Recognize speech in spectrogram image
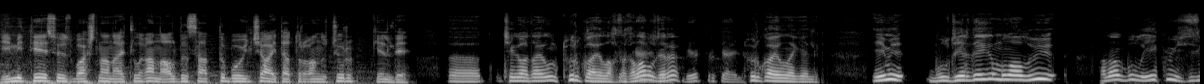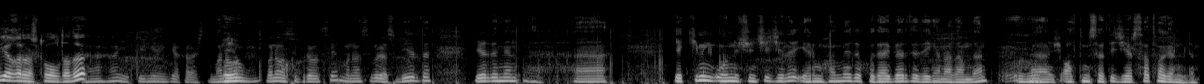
Эми тээ сөз башынан айтылган алды сатты боюнча айта турган учур келди чек абад айылынын түрк айылы аксакал бул жер э бир түрк айылы түрк айылына келдик эми бул жердеги мына үй анан бул эки үй сизге караштуу атат Ага, эки үй мененки караштуу мына мынасы бирөөсү мынасы бирөөсү бул жерде бул жерде мен эки миң он үчүнчү жылы эрмухаммедов кудайберди деген адамдан алты миң сотый жер сатып алган элем.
